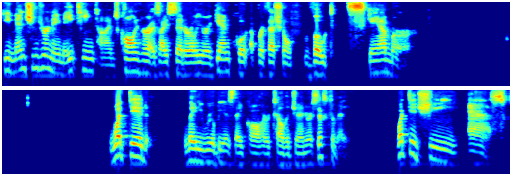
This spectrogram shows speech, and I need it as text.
He mentioned her name 18 times, calling her, as I said earlier, again, quote, a professional vote scammer. What did Lady Ruby, as they call her, tell the January 6th committee? What did she ask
